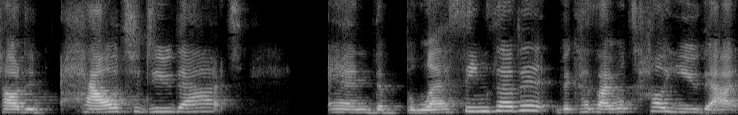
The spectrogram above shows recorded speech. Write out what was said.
how to how to do that and the blessings of it because I will tell you that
